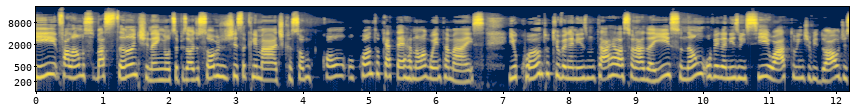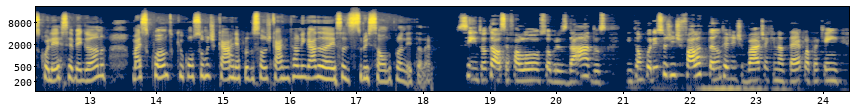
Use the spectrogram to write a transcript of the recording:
E falamos bastante né, em outros episódios sobre justiça climática, sobre com, o quanto que a Terra não aguenta mais e o quanto que o veganismo está relacionado a isso, não o veganismo em si, o ato individual de escolher ser vegano, mas quanto que o consumo de carne e a produção de carne estão ligados a essa destruição do planeta, né? Sim, total. Você falou sobre os dados, então por isso a gente fala tanto e a gente bate aqui na tecla, para quem está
